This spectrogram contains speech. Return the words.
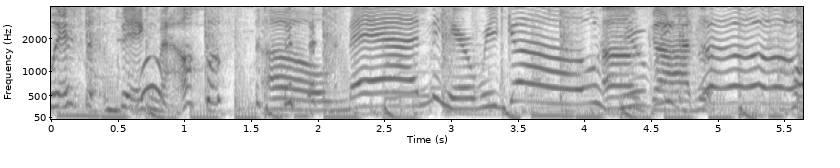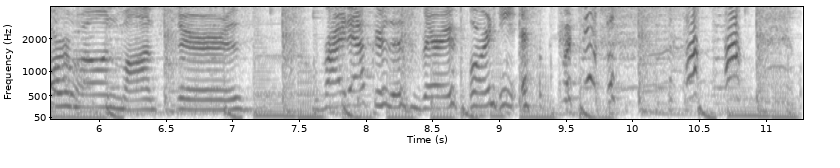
with Big Mouth. Oh man, here we go. Oh, Here God. go. Hormone monsters. Right after this very horny episode.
